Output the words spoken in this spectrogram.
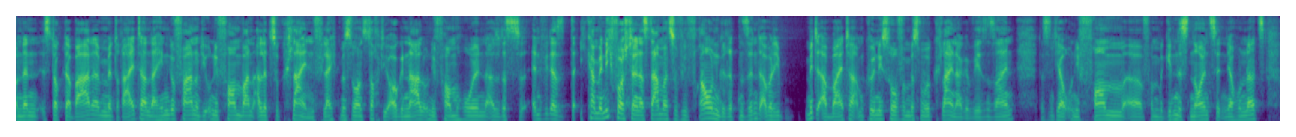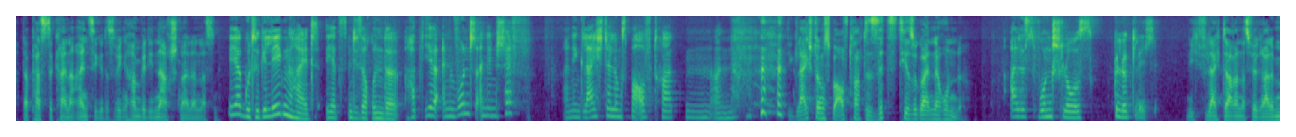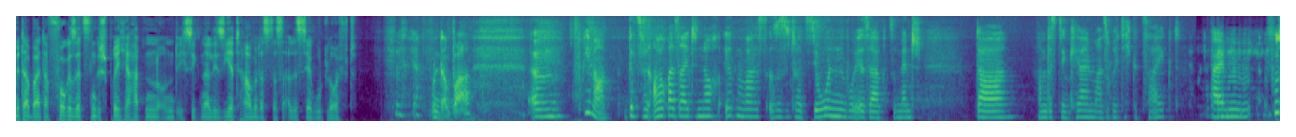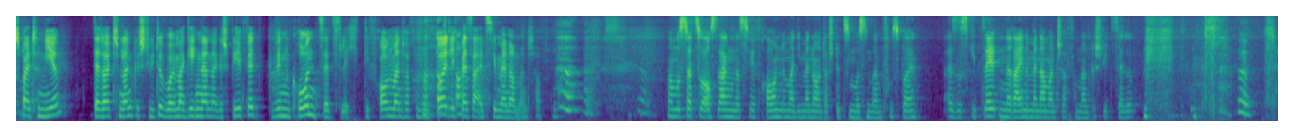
Und dann ist Dr. Bade mit Reitern dahin gefahren und die Uniformen waren alle zu klein. Vielleicht müssen wir uns doch die Originaluniform holen. Also das entweder, ich kann mir nicht vorstellen, dass damals so viele Frauen geritten sind, aber die Mitarbeiter am Königshofe müssen wohl kleiner gewesen sein. Das sind ja Uniformen äh, vom Beginn des 19. Jahrhunderts. Da passte keine einzige. Deswegen haben wir die nachschneidern lassen. Ja, gute Gelegenheit jetzt in dieser Runde. Habt ihr einen Wunsch an den Chef? An den Gleichstellungsbeauftragten, an. die Gleichstellungsbeauftragte sitzt hier sogar in der Runde alles wunschlos glücklich. Liegt vielleicht daran, dass wir gerade Mitarbeiter-Vorgesetzten-Gespräche hatten und ich signalisiert habe, dass das alles sehr gut läuft. Ja, wunderbar. Ähm, prima. Gibt es von eurer Seite noch irgendwas, also Situationen, wo ihr sagt, so Mensch, da haben wir es den Kerlen mal so richtig gezeigt? Beim Fußballturnier der deutschen Landgestüte, wo immer gegeneinander gespielt wird, gewinnen grundsätzlich. Die Frauenmannschaften sind deutlich besser als die Männermannschaften. Man muss dazu auch sagen, dass wir Frauen immer die Männer unterstützen müssen beim Fußball. Also es gibt selten eine reine Männermannschaft vom Landgestüt Celle.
